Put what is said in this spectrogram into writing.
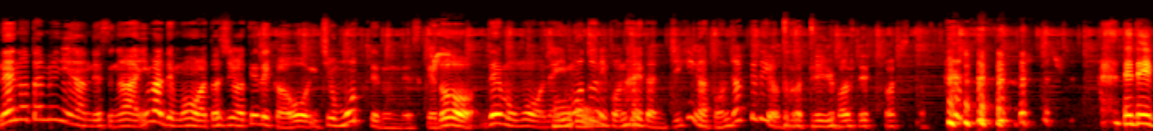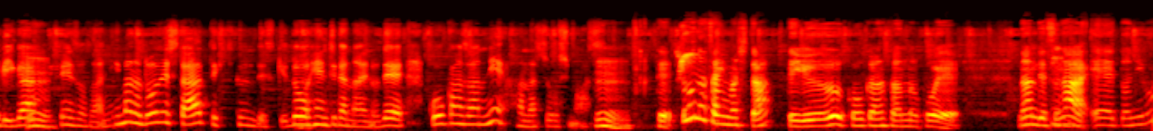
念のためになんですが今でも私はテレカを一応持ってるんですけどでももうね妹にこの間時期が飛んじゃってるよとかって言われてました。でデイビーがうんベンソンさんに「今のどうでした?」って聞くんですけど返事がないので交換さんに話をします。うん、で「どうなさいました?」っていう交換さんの声なんですが、えー、と日本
